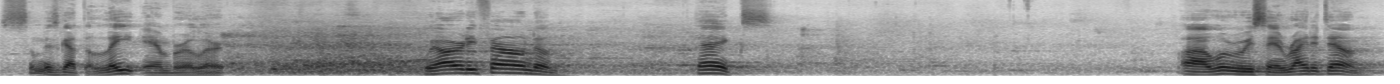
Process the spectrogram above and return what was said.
Somebody's got the late Amber Alert. we already found him. Thanks. Uh, what were we saying? Write it down.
